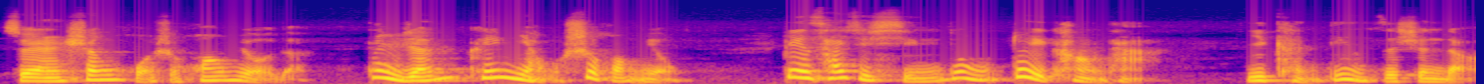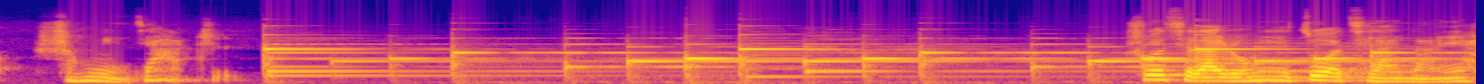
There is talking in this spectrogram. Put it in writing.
虽然生活是荒谬的，但人可以藐视荒谬，并采取行动对抗它。以肯定自身的生命价值。说起来容易，做起来难呀。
